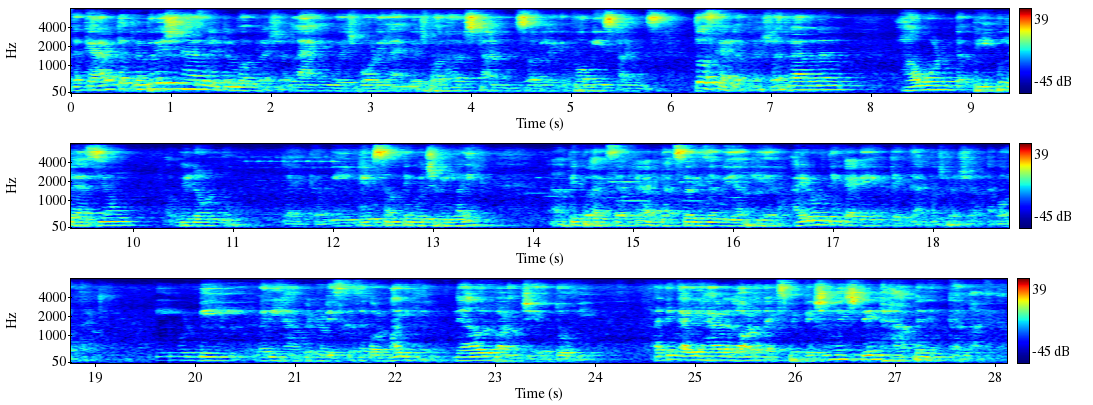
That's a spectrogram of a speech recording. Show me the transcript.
The character preparation has a little more pressure language, body language, for her stunts, or like for me stunts, those kind of pressure rather than how would the people assume we don't know. Like uh, we did something which we like, uh, people accepted, and that's the reason we are here. I don't think I take, take that much pressure about that. We would be very happy to discuss about my film, Never Padam Dovi. I think I had a lot of expectation which didn't happen in Karnataka.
